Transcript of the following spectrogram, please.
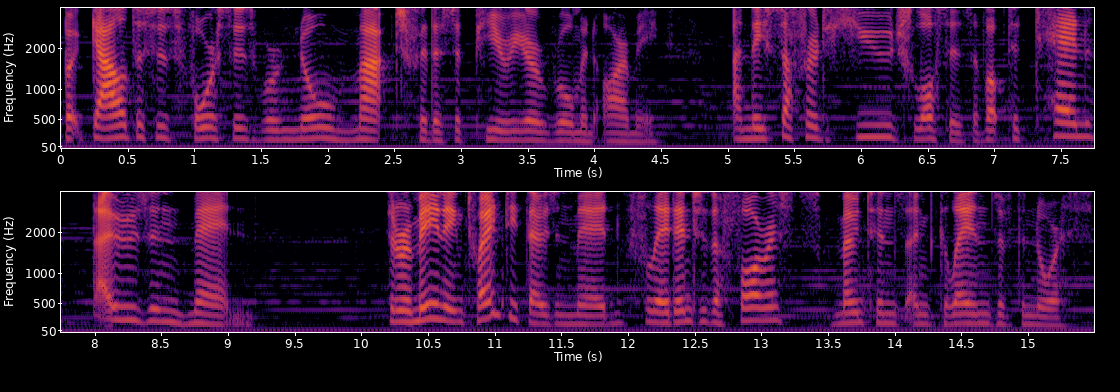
but Galdus's forces were no match for the superior Roman army, and they suffered huge losses of up to 10,000 men. The remaining 20,000 men fled into the forests, mountains, and glens of the north,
